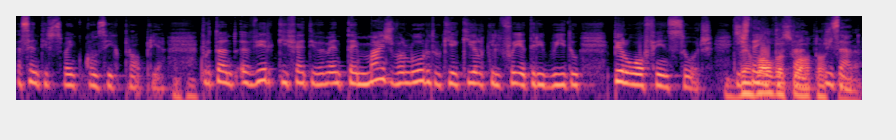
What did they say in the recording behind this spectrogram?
a sentir-se bem consigo própria. Uhum. Portanto, a ver que efetivamente tem mais valor do que aquele que lhe foi atribuído pelo ofensor. É Desenvolve é a sua autoestima. Exato.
